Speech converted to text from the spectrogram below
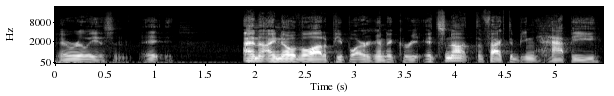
It really isn't. It and I know a lot of people are going to agree. It's not the fact of being happy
